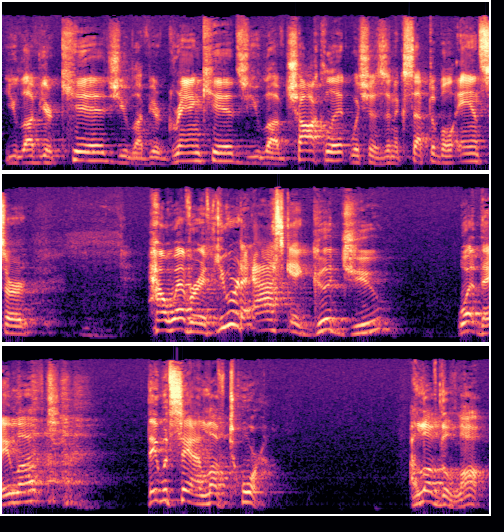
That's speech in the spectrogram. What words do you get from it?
you love your kids, you love your grandkids, you love chocolate, which is an acceptable answer. However, if you were to ask a good Jew what they loved, they would say, I love Torah. I love the law.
